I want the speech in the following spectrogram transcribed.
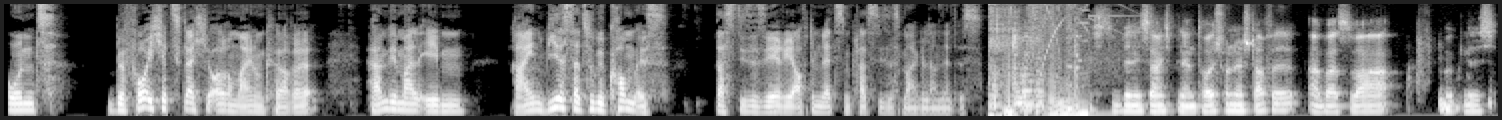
Und bevor ich jetzt gleich hier eure Meinung höre, hören wir mal eben rein, wie es dazu gekommen ist, dass diese Serie auf dem letzten Platz dieses Mal gelandet ist. Ich will nicht sagen, ich bin enttäuscht von der Staffel, aber es war wirklich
